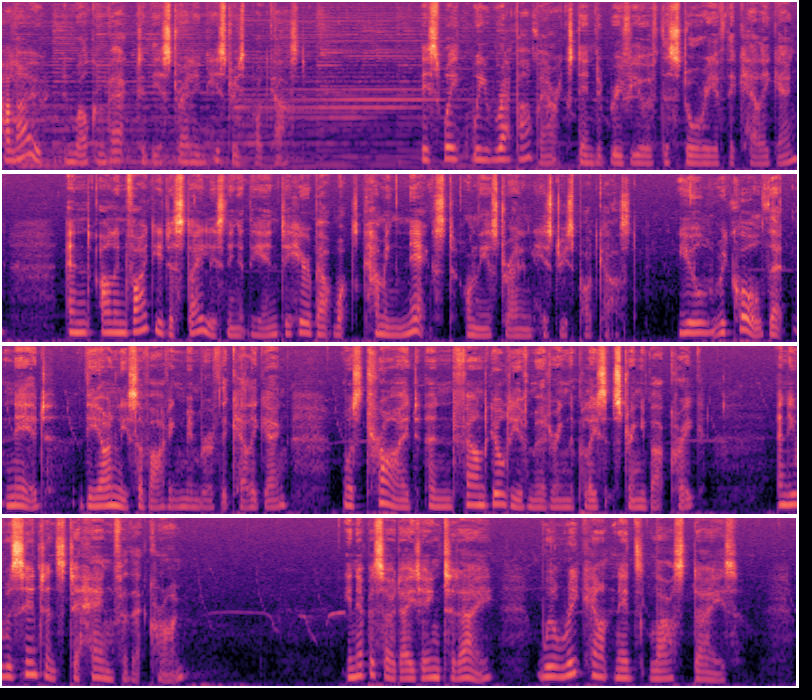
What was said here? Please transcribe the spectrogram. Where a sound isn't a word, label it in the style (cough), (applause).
Hello, and welcome back to the Australian Histories Podcast. This week we wrap up our extended review of the story of the Kelly Gang, and I'll invite you to stay listening at the end to hear about what's coming next on the Australian Histories Podcast. You'll recall that Ned, the only surviving member of the Kelly Gang, was tried and found guilty of murdering the police at Stringybark Creek, and he was sentenced to hang for that crime. In episode 18 today, we'll recount Ned's last days.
